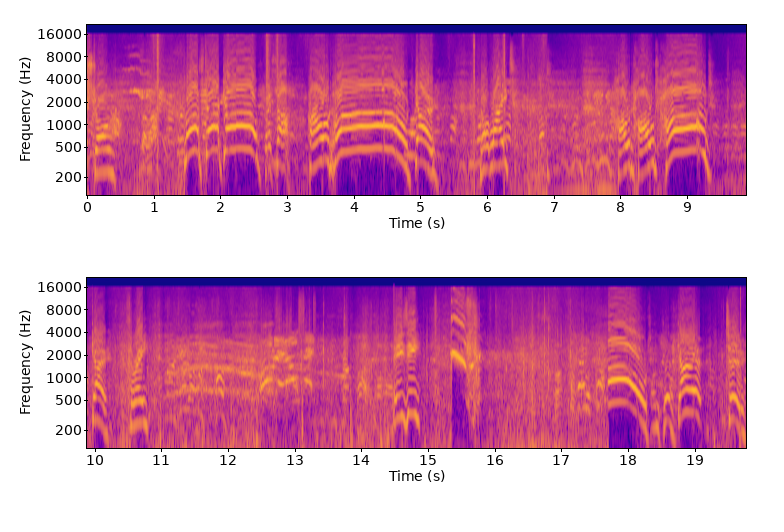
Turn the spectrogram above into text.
Strong. Last tackle! Hold, hold! Go. Not late. Hold, hold, hold! Go. Three. Hold it, hold it! Easy. Hold! Go. Two.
